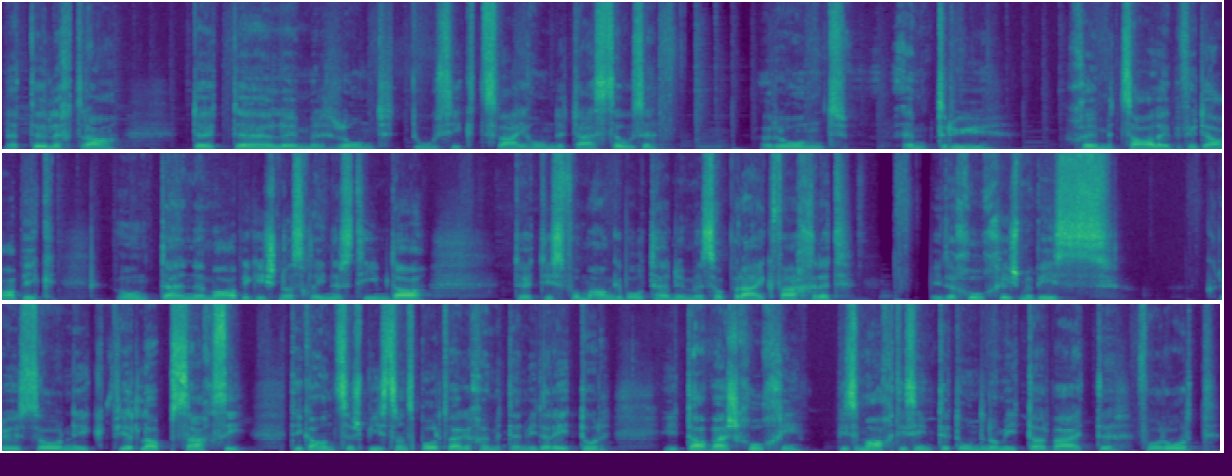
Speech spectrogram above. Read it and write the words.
natürlich dran. Dort äh, lassen wir rund 1200 Essen raus. Rund um drei können wir zahlen für den Abend. Und dann am Abend ist noch ein kleineres Team da. Dort ist vom Angebot her nicht mehr so breit gefächert. In der Küche ist man bis Grössenordnung Viertel ab 6 Die ganzen Speistransportwagen kommen dann wieder retour in die Abwäschküche. Bis um 8 sind dort unten noch Mitarbeiter vor Ort.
